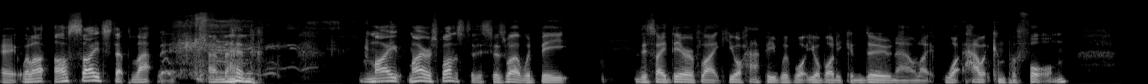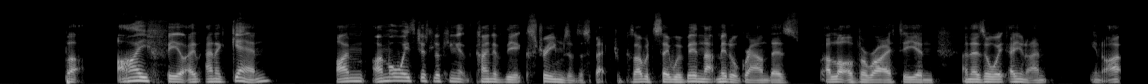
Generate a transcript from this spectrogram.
Okay, well, I'll, I'll sidestep that bit, and then my my response to this as well would be this idea of like you're happy with what your body can do now, like what how it can perform. But I feel, and, and again, I'm I'm always just looking at kind of the extremes of the spectrum because I would say within that middle ground there's a lot of variety and and there's always you know and you know, I,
